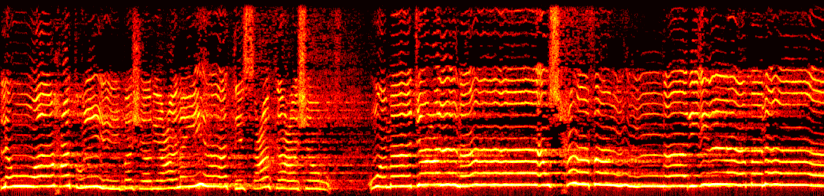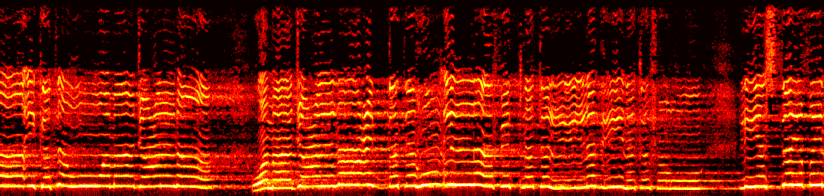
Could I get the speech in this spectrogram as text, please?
لواحة للبشر عليها تسعة عشر وما جعلنا أصحاب النار إلا ملائكة وما جعلنا وما جعلنا عدتهم إلا فتنة للذين كفروا ليستيقن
